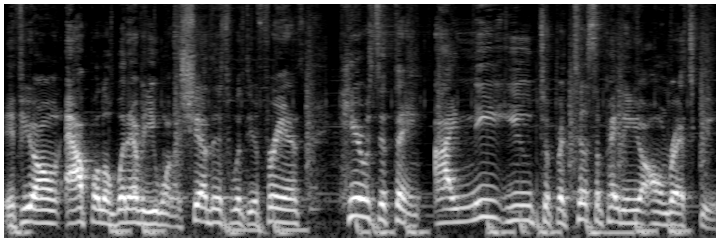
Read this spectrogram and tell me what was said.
if you're on Apple or whatever, you want to share this with your friends Here's the thing I need you to participate in your own rescue.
